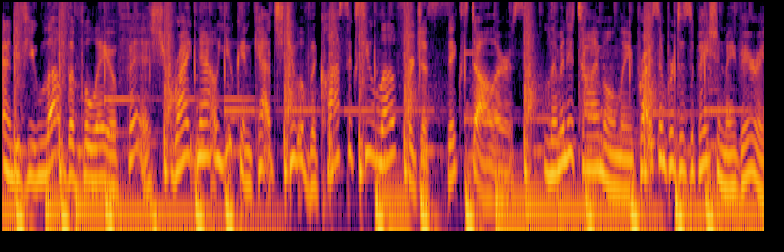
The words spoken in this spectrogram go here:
And if you love the Filet-O-Fish, right now you can catch two of the classics you love for just $6. Limited time only. Price and participation may vary.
